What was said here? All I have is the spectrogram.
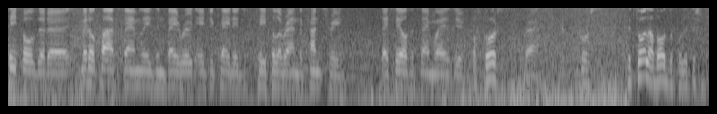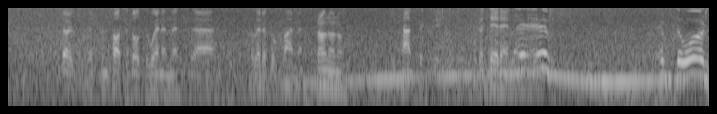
people that are middle class families in Beirut, educated people around the country they feel the same way as you. Of course. Right. Of course. It's all about the politician. So it's impossible to win in this uh, political climate? No, no, no. You can't succeed. It's a dead end. If, if the world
